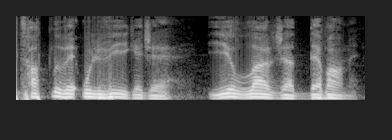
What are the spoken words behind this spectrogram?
tatlı ve ulvi gece, yıllarca devam et.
